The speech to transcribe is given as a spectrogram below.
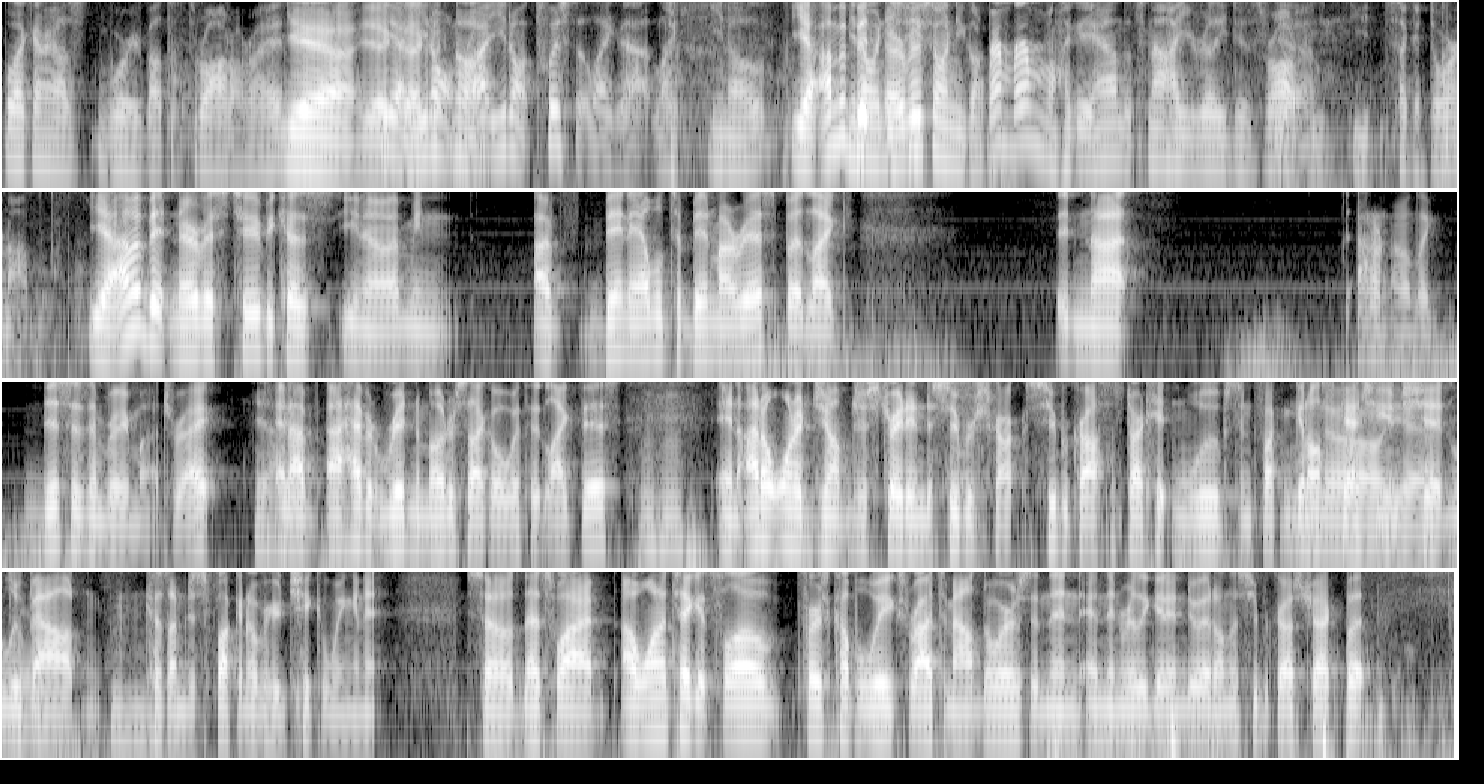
But like I mean, I was worried about the throttle, right? Yeah, yeah, exactly. you don't no. you don't twist it like that. Like you know, yeah, I'm a you bit know when you see nervous. someone, you go brum, brum, like your hand. That's not how you really do the throttle. Yeah. You, you, it's like a doorknob. Yeah, I'm a bit nervous too because you know, I mean, I've been able to bend my wrist, but like, it not. I don't know, like this isn't very much, right? Yeah. And I I haven't ridden a motorcycle with it like this, Mm-hmm. and I don't want to jump just straight into super supercross and start hitting whoops and fucking get all No, sketchy and yeah, shit and loop yeah. out because I'm just fucking over here chicken winging it. So that's why I want to take it slow first couple weeks, ride some outdoors, and then and then really get into it on the supercross track. But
